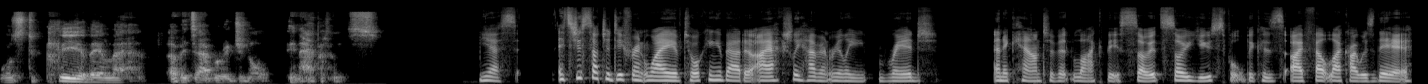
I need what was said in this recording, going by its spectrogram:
was to clear their land of its Aboriginal inhabitants. Yes. It's just such a different way of talking about it. I actually haven't really read an account of it like this. So it's so useful because I felt like I was there.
